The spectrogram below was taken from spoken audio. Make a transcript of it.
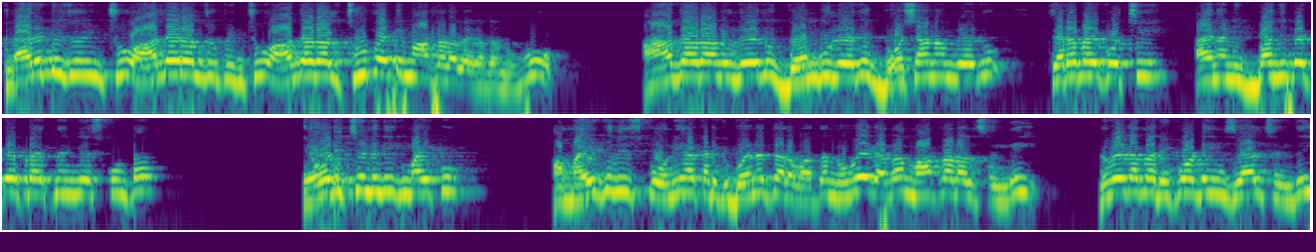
క్లారిటీ చూపించు ఆధారాలు చూపించు ఆధారాలు చూపెట్టి మాట్లాడాలి కదా నువ్వు. ఆధారాలు లేదు బొంగు లేదు భోషానం లేదు. తెరపైకి వచ్చి ఆయనని ఇబ్బంది పెట్టే ప్రయత్నం చేసుకుంటా. ఎవడిచ్చిండు నీకు మైకు? ఆ మైకు తీసుకొని అక్కడికి పోయిన తర్వాత నువ్వే కదా మాట్లాడాల్సింది? నువ్వే కదా రిపోర్టింగ్ చేయాల్సింది?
